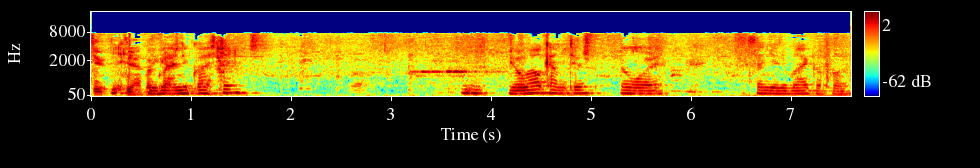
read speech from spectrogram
Do you, you have a you question? got any question? You're welcome to. Don't worry. Send you the microphone.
